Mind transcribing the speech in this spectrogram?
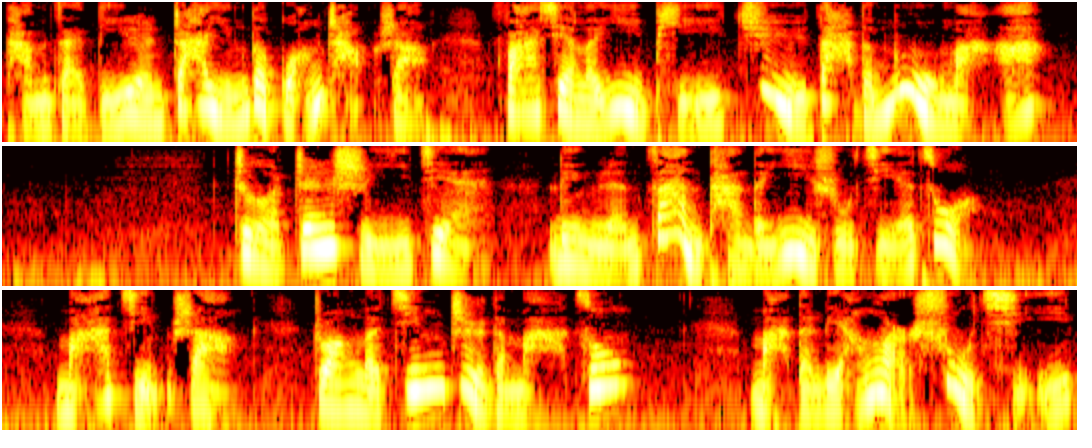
他们在敌人扎营的广场上发现了一匹巨大的木马，这真是一件令人赞叹的艺术杰作。马颈上。装了精致的马鬃，马的两耳竖起，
